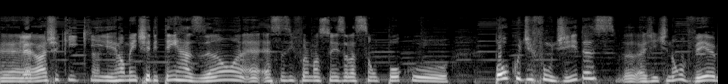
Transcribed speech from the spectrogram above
É, é- eu acho que, que realmente ele tem razão. é, Essas informações elas são pouco, pouco difundidas. A gente não vê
